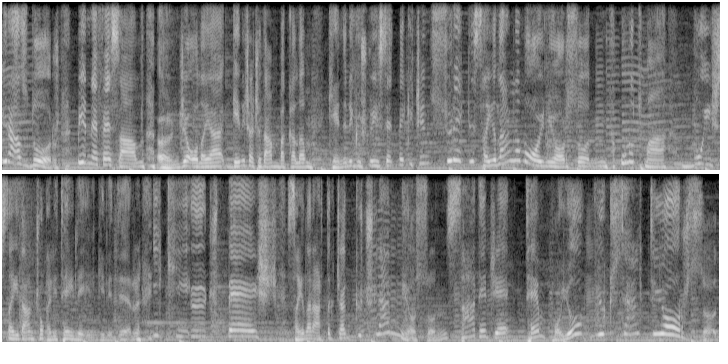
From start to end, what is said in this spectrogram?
Biraz dur, bir nefes al. Önce olaya geniş açıdan bakalım. Kendini güçlü hissetmek için sürekli sayılarla mı oynuyorsun? Unutma bu iş sayıdan çok kaliteyle ilgilidir. 2, 3, 5 sayılar arttıkça güçlenmiyorsun. Sadece tempoyu yükseltiyorsun.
